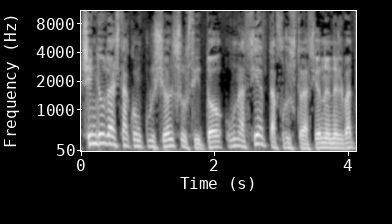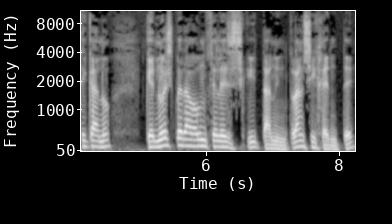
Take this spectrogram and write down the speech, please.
Sin duda esta conclusión suscitó una cierta frustración en el Vaticano que no esperaba un Zelensky tan intransigente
